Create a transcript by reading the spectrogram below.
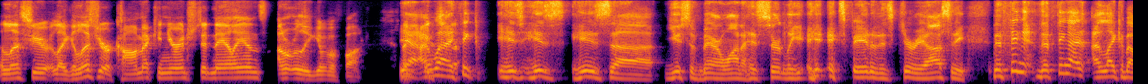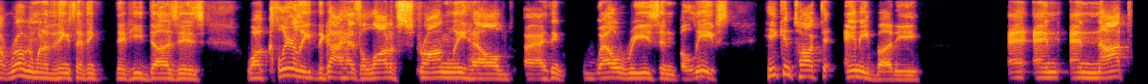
unless you're like unless you're a comic and you're interested in aliens. I don't really give a fuck. Like, yeah, I, well, I think his his his uh, use of marijuana has certainly expanded his curiosity. The thing the thing I, I like about Rogan, one of the things I think that he does is, while clearly the guy has a lot of strongly held, I think, well reasoned beliefs, he can talk to anybody and, and and not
